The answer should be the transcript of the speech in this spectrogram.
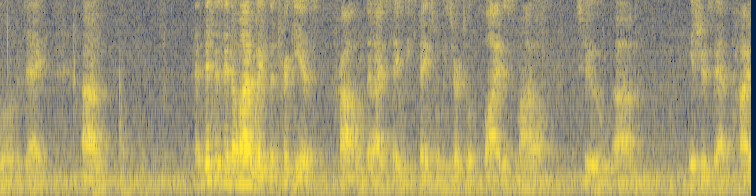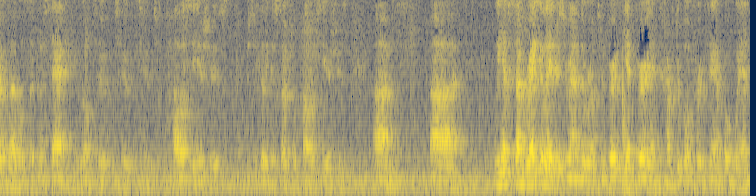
rule of the day. Um, this is in a lot of ways the trickiest problem that I'd say we face when we start to apply this model to um, issues at higher levels of the stack, if you will, to, to, to, to policy issues, particularly to social policy issues. Um, uh, we have some regulators around the world who very, get very uncomfortable, for example, when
